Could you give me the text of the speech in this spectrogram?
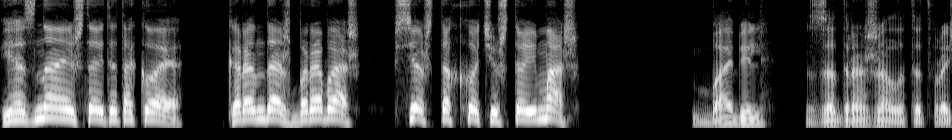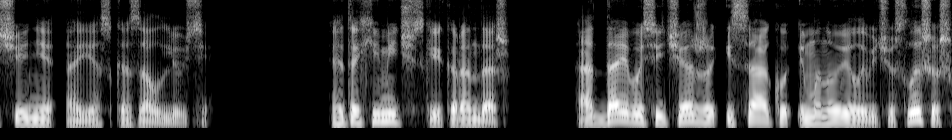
«Я знаю, что это такое! Карандаш-барабаш! Все, что хочешь, то и маш!» Бабель задрожал от отвращения, а я сказал Люсе. «Это химический карандаш. Отдай его сейчас же Исааку Эммануиловичу, слышишь?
